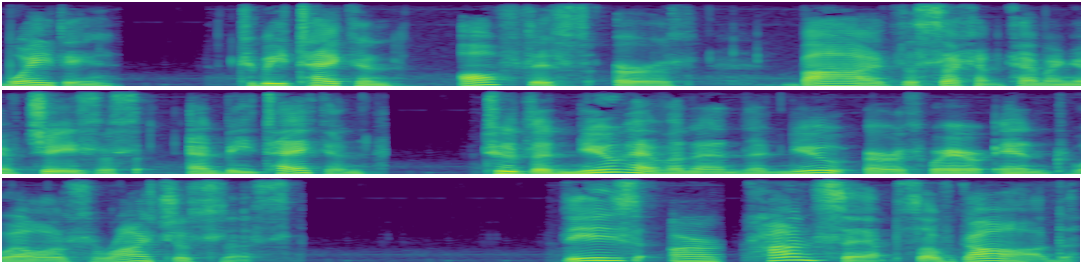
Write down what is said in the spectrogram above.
waiting to be taken off this earth by the second coming of Jesus and be taken to the new heaven and the new earth wherein dwelleth righteousness. These are concepts of God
